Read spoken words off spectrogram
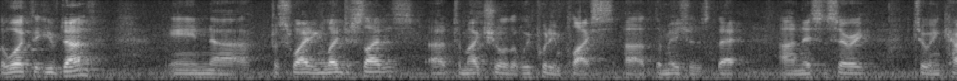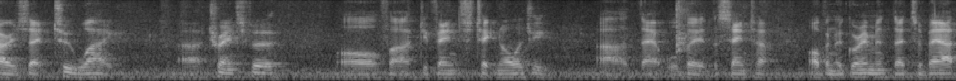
the work that you've done in uh, persuading legislators uh, to make sure that we put in place uh, the measures that are necessary to encourage that two-way uh, transfer of uh, defence technology uh, that will be at the centre of an agreement that's about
